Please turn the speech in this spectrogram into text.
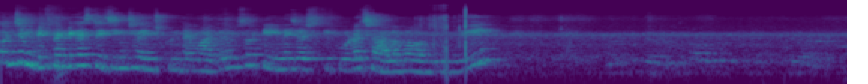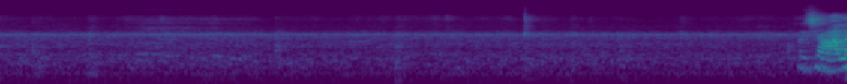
కొంచెం డిఫరెంట్గా స్టిచ్చింగ్ చేయించుకుంటే మాత్రం సో టీనేజర్స్కి కూడా చాలా బాగుంటుంది. చాలా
